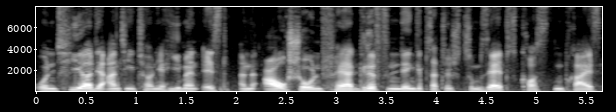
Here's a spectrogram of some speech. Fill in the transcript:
Und hier der Anti-Eternia He-Man ist auch schon vergriffen. Den gibt es natürlich zum Selbstkostenpreis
